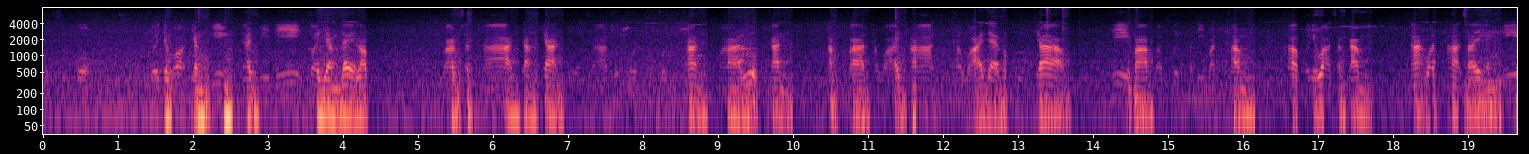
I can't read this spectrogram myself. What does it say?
2566 โดยเฉพาะอย่างยิ่งในปีนี้ก็ยังได้รับความศรัทธาจากญาติโยมสาธุชนทุกคนท่านมาร่วมกันตักบาตรถวายทาน ถวายแด่พระคุณเจ้า ที่มาประพฤติปฏิบัติธรรม ข้าปริวาสกรรม ณ วัดท่าไซแห่งนี้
